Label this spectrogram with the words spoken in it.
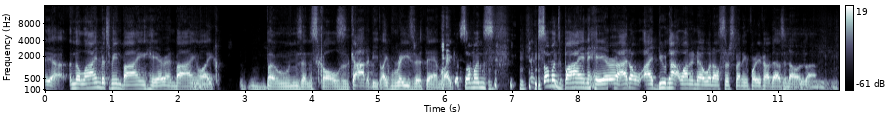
Yeah, and the line between buying hair and buying Mm. like bones and skulls has got to be like razor thin. Like if someone's if someone's buying hair, I don't, I do not want to know what else they're spending forty five thousand dollars on.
